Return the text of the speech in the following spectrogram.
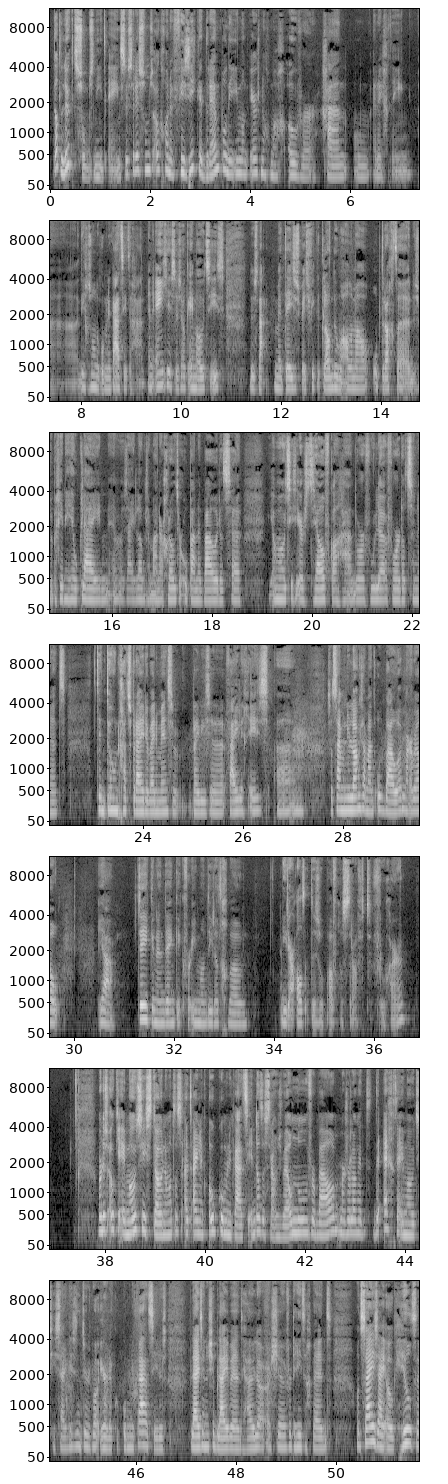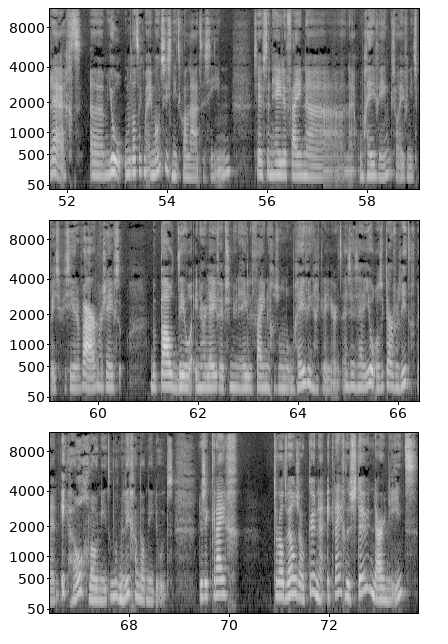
Dat lukt soms niet eens. Dus er is soms ook gewoon een fysieke drempel die iemand eerst nog mag overgaan om richting uh, die gezonde communicatie te gaan. En eentje is dus ook emoties. Dus nou, met deze specifieke klant doen we allemaal opdrachten. Dus we beginnen heel klein en we zijn langzaamaan er groter op aan het bouwen. Dat ze die emoties eerst zelf kan gaan doorvoelen voordat ze het tentoon gaat spreiden bij de mensen bij wie ze veilig is. Um, dus dat zijn we nu langzaam aan het opbouwen, maar wel ja, tekenen denk ik voor iemand die dat gewoon, die daar altijd is op afgestraft vroeger. Maar dus ook je emoties tonen, want dat is uiteindelijk ook communicatie. En dat is trouwens wel non-verbaal. Maar zolang het de echte emoties zijn, is het natuurlijk wel eerlijke communicatie. Dus blij zijn als je blij bent, huilen als je verdrietig bent. Want zij zei ook heel terecht: um, joh, omdat ik mijn emoties niet kan laten zien. Ze heeft een hele fijne nou ja, omgeving. Ik zal even niet specificeren waar, maar ze heeft bepaald deel in haar leven heeft ze nu een hele fijne, gezonde omgeving gecreëerd. En zij zei, joh, als ik daar verdrietig ben, ik huil gewoon niet, omdat mijn lichaam dat niet doet. Dus ik krijg, terwijl het wel zou kunnen, ik krijg de steun daar niet,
